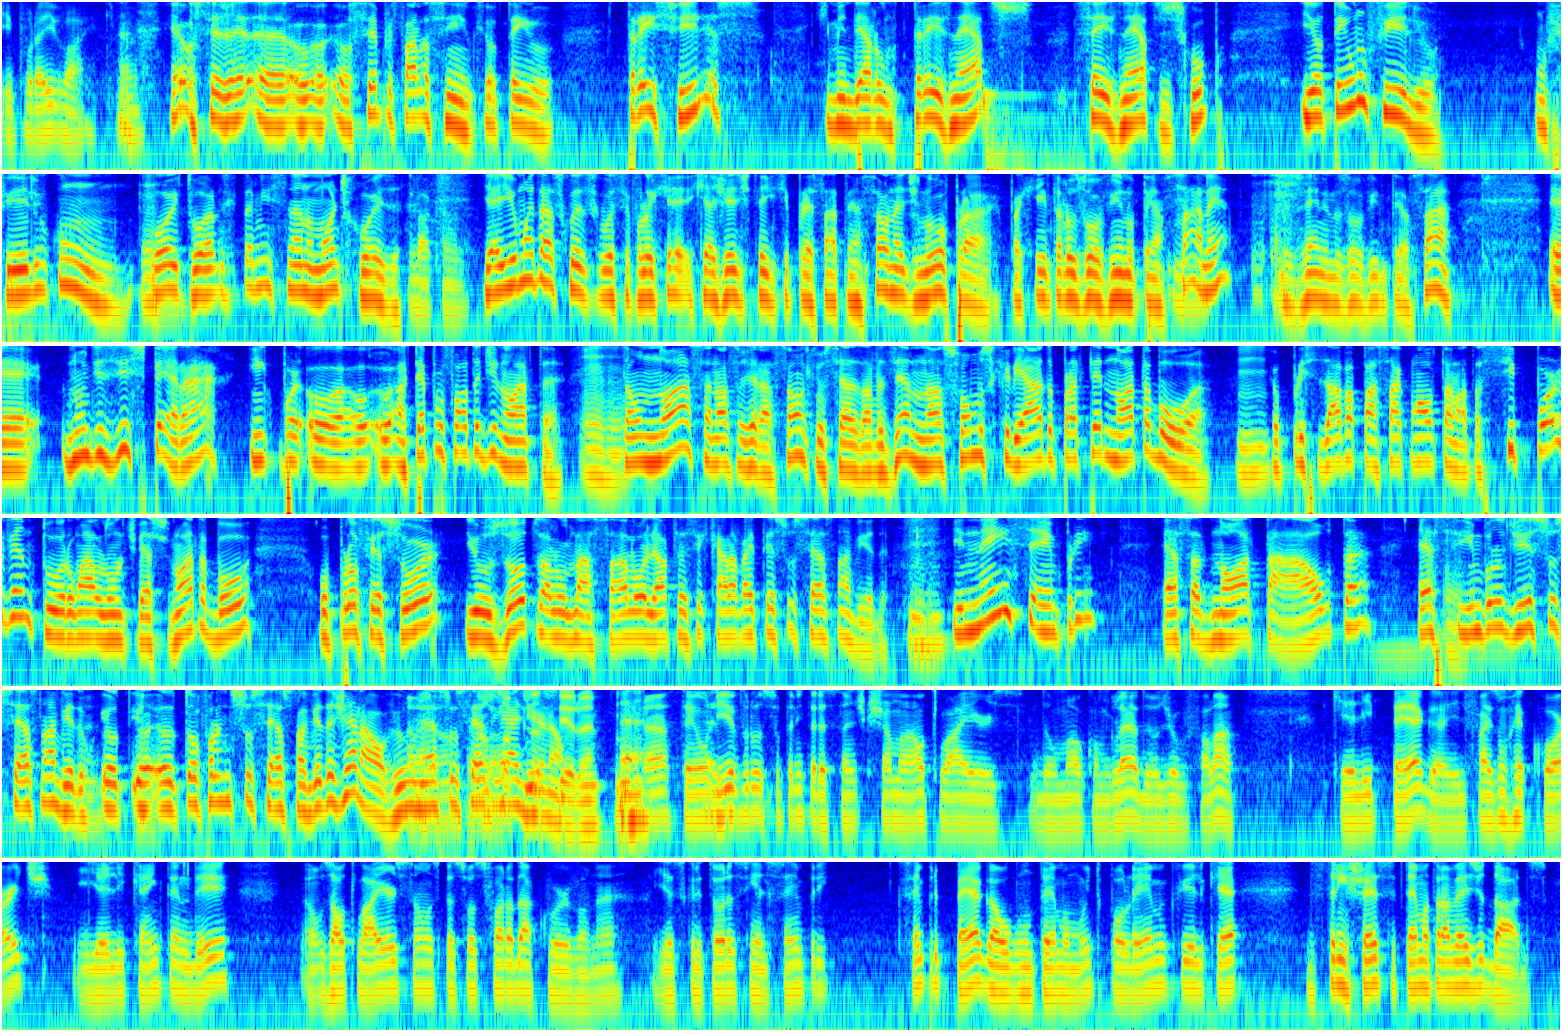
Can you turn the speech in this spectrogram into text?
e por aí vai. né? É, ou seja, é, eu, eu sempre falo assim, que eu tenho três filhas que me deram três netos, seis netos, desculpa, e eu tenho um filho, um filho com Uhum. oito anos que está me ensinando um monte de coisa. Bacana. E aí uma das coisas que você falou que, que a gente tem que prestar atenção, né, de novo, para quem está nos ouvindo pensar, né, nos vendo e nos ouvindo pensar, é não desesperar até por falta de nota. Uhum. Então, nossa, nossa geração, que o César estava dizendo, nós fomos criados para ter nota boa. Uhum. Eu precisava passar com alta nota. Se porventura um aluno tivesse nota boa, o professor e os outros alunos da sala olhavam e falavam: esse cara vai ter sucesso na vida. E nem sempre essa nota alta é símbolo de sucesso na vida. Eu, eu, eu tô falando de sucesso na vida geral, viu? não, é não, sucesso Não de só ganhar dinheiro, não. né? É, tem um livro super interessante que chama Outliers, do Malcolm Gladwell, já ouviu falar? Que ele pega, ele faz um recorte e ele quer entender... Os outliers são as pessoas fora da curva, né? E esse escritor, assim, ele sempre, sempre pega algum tema muito polêmico e ele quer destrinchar esse tema através de dados.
